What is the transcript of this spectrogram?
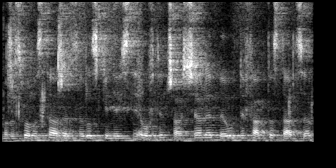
Może słowo starzec ruskie nie istniało w tym czasie, ale był de facto starcem,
